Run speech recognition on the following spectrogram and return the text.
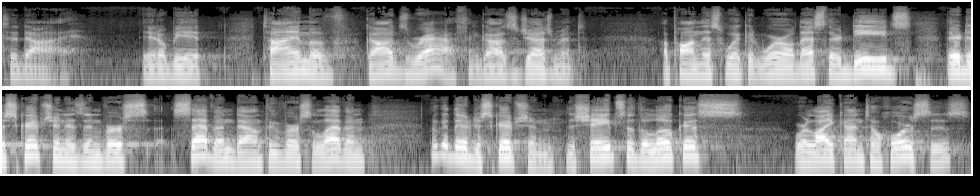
to die. It'll be a time of God's wrath and God's judgment upon this wicked world. That's their deeds. Their description is in verse 7 down through verse 11. Look at their description. The shapes of the locusts were like unto horses,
